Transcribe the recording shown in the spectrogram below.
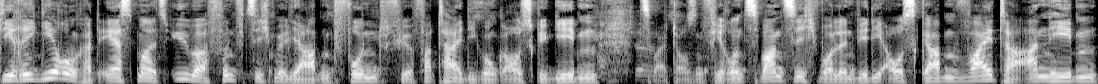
die Regierung hat erstmals über 50 Milliarden Pfund für Verteidigung ausgegeben. 2024 wollen wir die Ausgaben weiter anheben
